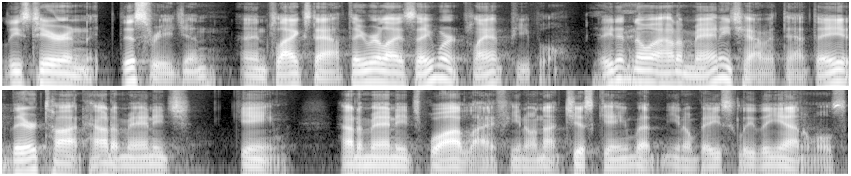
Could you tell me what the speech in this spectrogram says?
at least here in this region in Flagstaff, they realized they weren't plant people. They didn't know how to manage habitat. They they're taught how to manage game, how to manage wildlife. You know, not just game, but you know, basically the animals.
